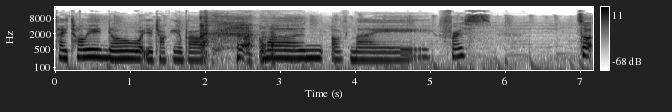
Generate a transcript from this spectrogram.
I totally know what you're talking about. One of my first. So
